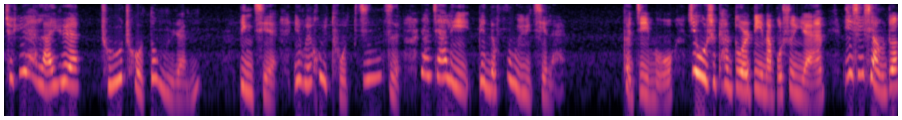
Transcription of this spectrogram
却越来越楚楚动人，并且因为会吐金子，让家里变得富裕起来。可继母就是看杜尔蒂娜不顺眼，一心想着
